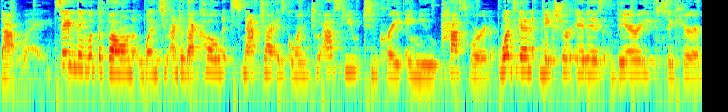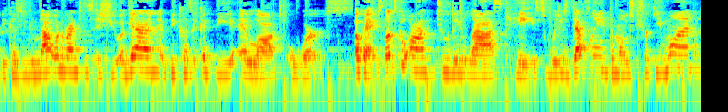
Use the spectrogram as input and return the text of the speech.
that way. Same thing with the phone. Once you enter that code, Snapchat is going to ask you to create a new password. Once again, make sure it is very secure because you do not want to run into this issue again because it could be a lot worse. Okay, so let's go on to the last case, which is definitely the most tricky one,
